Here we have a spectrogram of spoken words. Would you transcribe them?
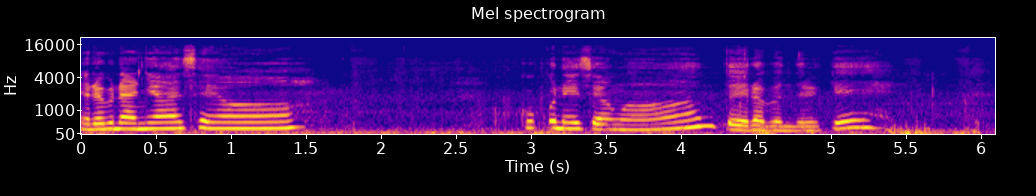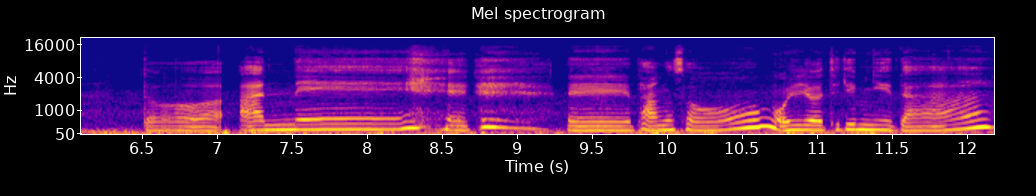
여러분 안녕하세요. 꽃분의 정원 또 여러분들께 또 안내 에, 방송 올려드립니다.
